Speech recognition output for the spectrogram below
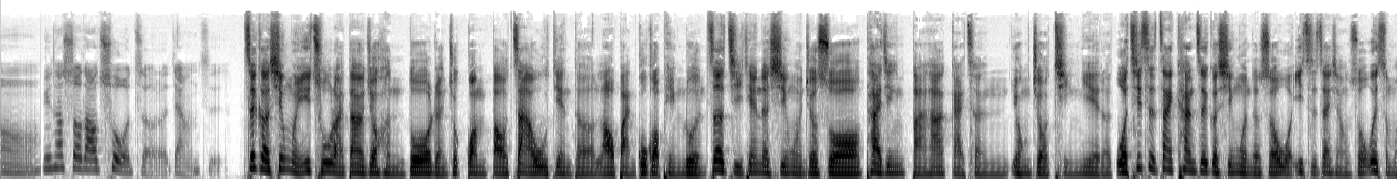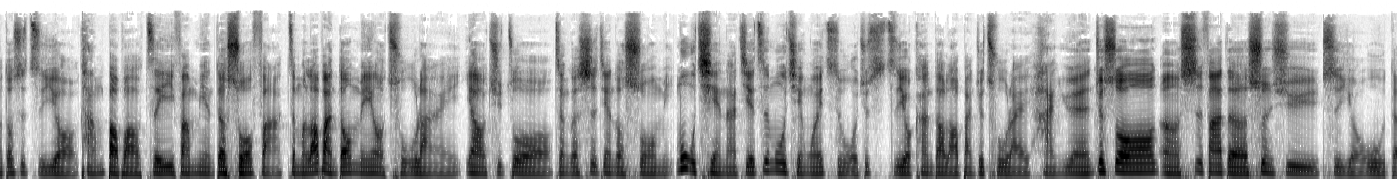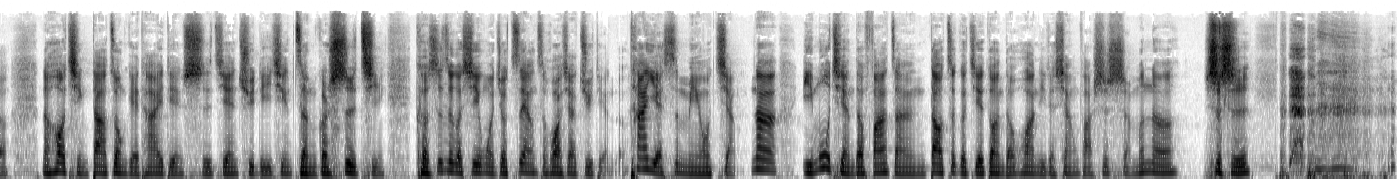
哦，因为他受到挫折了，这样子。这个新闻一出来，当然就很多人就灌爆炸物店的老板 Google 评论。这几天的新闻就说他已经把它改成永久停业了。我其实，在看这个新闻的时候，我一直在想说，为什么都是只有糖宝宝这一方面的说法，怎么老板都没有出来要去做整个事件的说明？目前呢、截至目前为止，我就是只有看到老板就出来喊冤，就说呃事发的顺序是有误的，然后请大众给他一点时间去理清整个事情。可是这个新闻就这样子画下句点了，他也是没有讲。那以目前的发展到这个阶段的话，你的想法是什么呢？事实，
